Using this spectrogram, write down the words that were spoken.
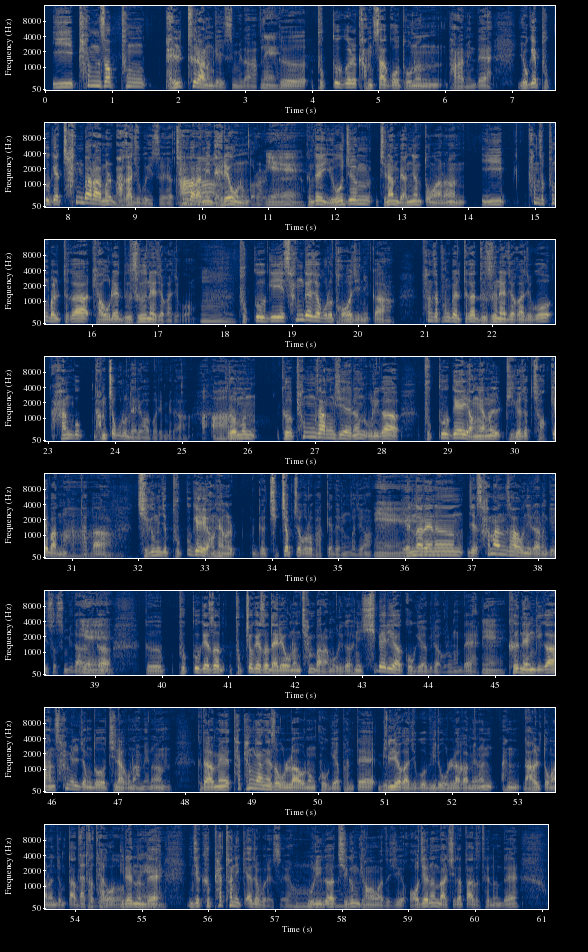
이 편서풍 벨트라는 게 있습니다. 네. 그 북극을 감싸고 도는 바람인데 요게 북극의 찬바람을 막아주고 있어요. 찬바람이 아. 내려오는 거를. 예. 근데 요즘 지난 몇 년 동안은 이 편서풍 벨트가 겨울에 느슨해져 가지고 음. 북극이 상대적으로 더워지니까 편서풍 벨트가 느슨해져 가지고 한국 남쪽으로 내려와 버립니다. 아, 아. 그러면 그 평상시에는 우리가 북극의 영향을 비교적 적게 받다가 아. 지금 이제 북극의 영향을 그 직접적으로 받게 되는 거죠. 예. 옛날에는 이제 사만사온이라는 게 있었습니다. 예. 그러니까 그 북극에서 북쪽에서 내려오는 찬바람 우리가 흔히 시베리아 고기압이라고 그러는데 예. 그 냉기가 한 3일 정도 지나고 나면은 그 다음에 태평양에서 올라오는 고기압한테 밀려 가지고 위로 올라가면은 한 나흘 동안은 좀 따뜻하고, 따뜻하고. 이랬는데 네. 이제 그 패턴이 깨져 버렸어요. 음. 우리가 지금 경험하듯이 어제는 날씨가 따뜻했는데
